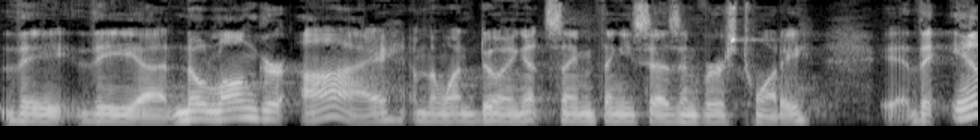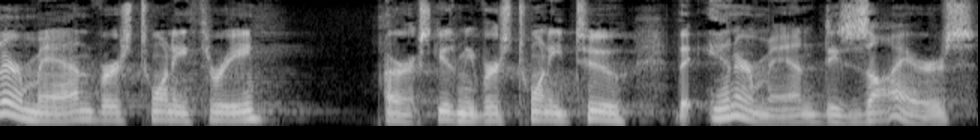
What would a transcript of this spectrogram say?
the, the, uh, no longer I am the one doing it. Same thing he says in verse 20. The inner man, verse 23, or excuse me, verse 22, the inner man desires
